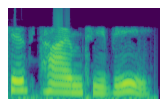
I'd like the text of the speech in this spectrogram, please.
Kids Time TV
